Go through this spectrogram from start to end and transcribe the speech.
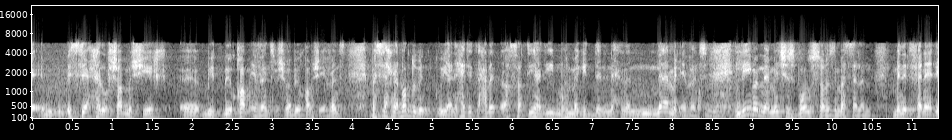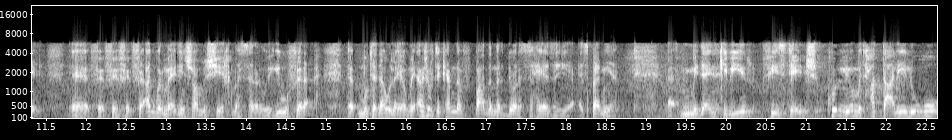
آه، الساحل وفي شرم الشيخ آه، بي- بيقام events مش ما بيقامش events بس إحنا برضو يعني حتة حضرتك أثرتيها دي مهمة جدا إن إحنا نعمل events ليه ما بنعملش sponsors مثلا من الفنادق آه، في, في, في, في أكبر ميادين شرم الشيخ مثلا ويجيبوا فرق متداولة يوميا أنا شفت الكلام ده في بعض من الدول السياحية زي إسبانيا. ميدان كبير في stage كل يوم بيتحط عليه لوجو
